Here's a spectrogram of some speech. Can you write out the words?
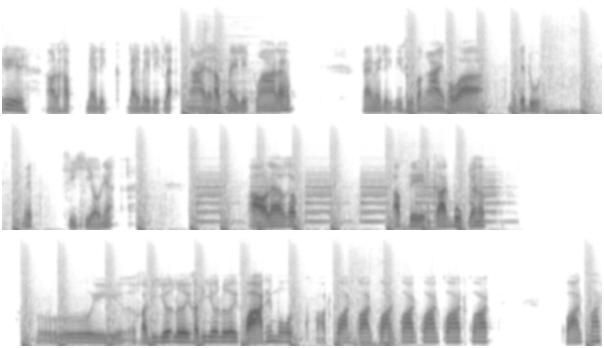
นี่เอาละครับ แม่เหล็กได้แม่เหล็กละง่ายแล้วครับแม่เหล็กมาแล้วครับ ได้แม่เหล็กนี่ถือว่าง่าย เพราะว่ามันจะดูดเม็ดสีเขียวเนี่ย เอาแล้วครับ อัปเดตการบุกแล้วครับโอ้ยคราวนี้เยอะเลยคราวนี้เยอะเลยกวาดให้หมดกวาดกวาดกวาดกวาดกวาดกวาดกวาดกวาดกวาดกวาด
